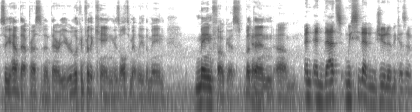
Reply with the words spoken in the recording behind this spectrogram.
so you have that precedent there. You're looking for the king is ultimately the main main focus. But Okay. then um, and and that's we see that in Judah because of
